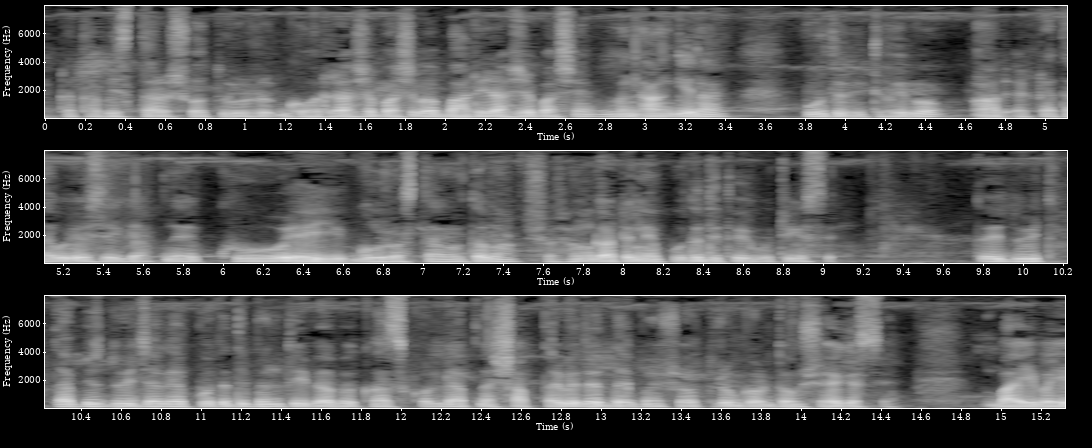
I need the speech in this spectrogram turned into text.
একটা তাবিজ তার শত্রুর ঘরের আশেপাশে বা বাড়ির আশেপাশে মানে আঙ্গিনায় পুঁতে দিতে হইব। আর একটা তাবিজ হয়েছে কি আপনি খু এই গোরস্থান অথবা শ্মশান ঘাটে নিয়ে পুঁতে দিতে হইব, ঠিক আছে? তো এই দুই তাবিজ দুই জায়গায় পুঁতে দিবেন দুইভাবে কাজ করলে আপনার সপ্তাহের ভিতরে দেখবেন শত্রুর ঘর ধ্বংস হয়ে গেছে। ভাই ভাই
